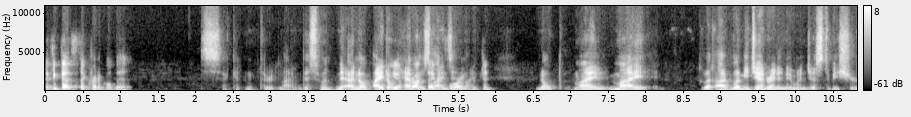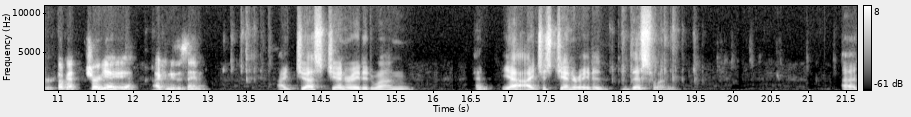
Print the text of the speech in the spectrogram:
I think that's the critical bit. Second and third line. This one? No, no I don't have, have those lines in. Encrypted. Nope. My my let, uh, let me generate a new one just to be sure. Okay, sure. Yeah, yeah, yeah. I can do the same. I just generated one. And yeah, I just generated this one. Uh,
